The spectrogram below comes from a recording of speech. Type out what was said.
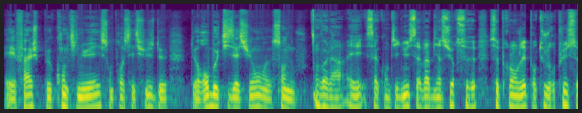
et FH peut continuer son processus de, de robotisation sans nous. Voilà, et ça continue, ça va bien sûr se, se prolonger pour toujours plus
